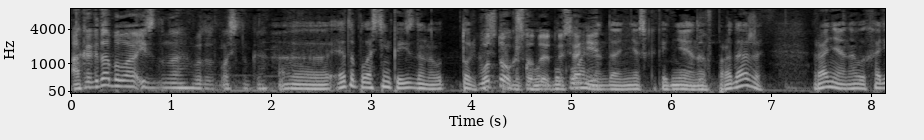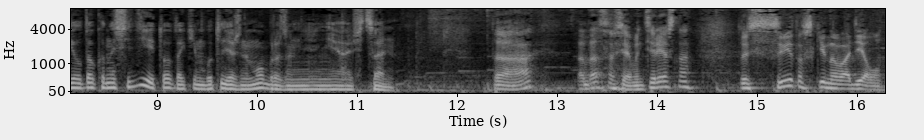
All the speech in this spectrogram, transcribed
А когда была издана вот эта пластинка? Э, эта пластинка издана вот только вот что. только что, буквально, да, они... да, несколько дней она в продаже. Ранее она выходила только на CD, и то таким бутлежным образом, не, не официально. Так, тогда совсем интересно. То есть Световский новодел.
